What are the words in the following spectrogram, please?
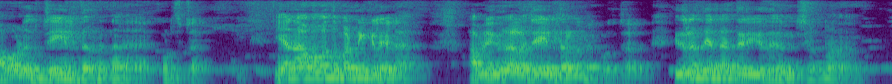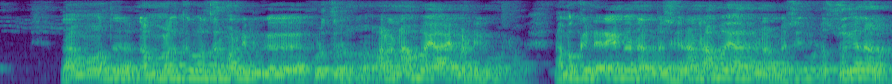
அவனுக்கு ஜெயில் தண்டனை கொடுத்துட்டார். ஏன்னா அவன் வந்து மன்னிக்கலையில அப்படிங்கிறனால ஜெயில் தண்டனை கொடுத்துட்டாரு. இதுலேருந்து என்ன தெரியுதுன்னு சொன்னால் நாம் வந்து நம்மளுக்கு ஒருத்தர் மன்னிப்பு கொடுத்துடணும் ஆனால் நம்ம யாரையும் மன்னிக்க மாட்டோம். நமக்கு நிறைய பேர் நன்மை செய்யணும் நம்ம யாருக்கும் நன்மை செய்ய மாட்டோம். சுயநலம்.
